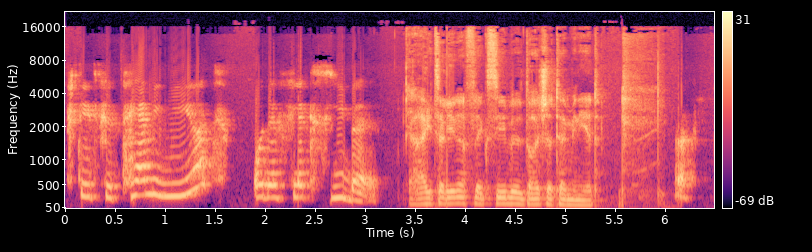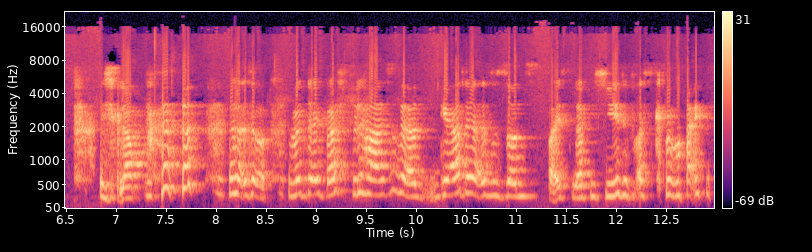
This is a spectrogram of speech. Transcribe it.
steht für terminiert oder flexibel. Ja, Italiener flexibel, Deutscher terminiert. Ich glaube, also wenn du ein Beispiel hast, dann gerne, also sonst weiß, glaube ich, jede, was gemeint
